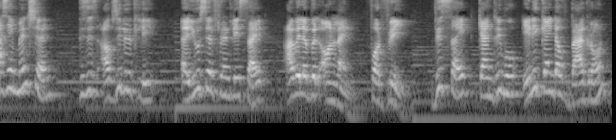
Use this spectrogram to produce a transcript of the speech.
As I mentioned, this is absolutely a user-friendly site available online for free. This site can remove any kind of background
